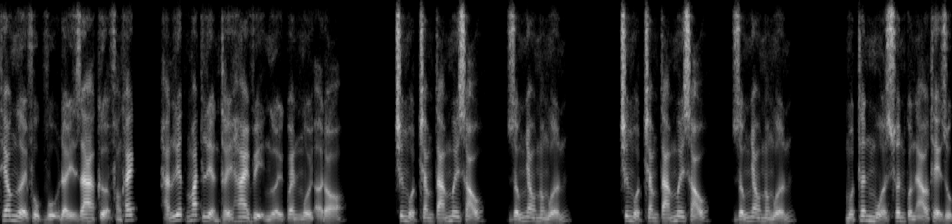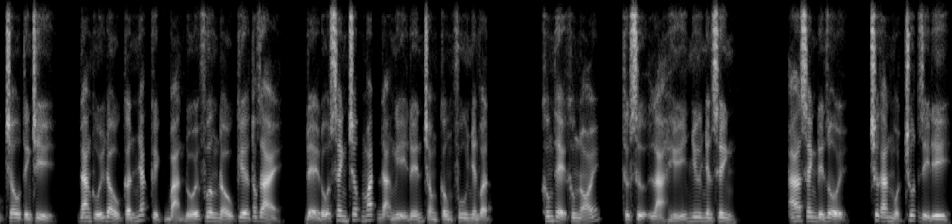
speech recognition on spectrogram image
Theo người phục vụ đẩy ra cửa phòng khách, hắn liếc mắt liền thấy hai vị người quen ngồi ở đó. Chương một trăm tám mươi sáu, giống nhau mong muốn. Chương một trăm tám mươi sáu, giống nhau mong muốn. Một thân mùa xuân quần áo thể dục châu tinh trì, đang cúi đầu cân nhắc kịch bản đối phương đầu kia tóc dài, để đỗ xanh chớp mắt đã nghĩ đến trong công phu nhân vật. Không thể không nói, thực sự là hí như nhân sinh. A xanh đến rồi, trước ăn một chút gì đi.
